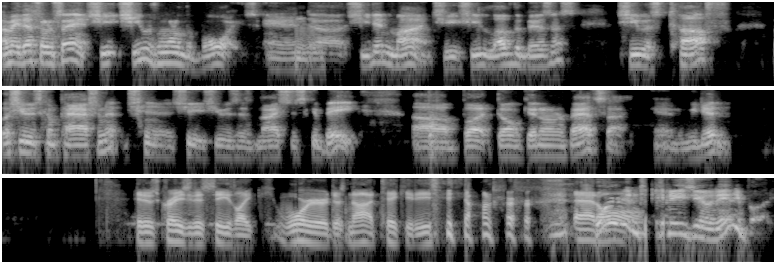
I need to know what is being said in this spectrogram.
I mean that's what I'm saying. She she was one of the boys, and mm-hmm. uh, she didn't mind. She she loved the business. She was tough but she was compassionate. She she, she was as nice as could be, uh, but don't get on her bad side, and we didn't. It is crazy to see like Warrior does not take it easy on her at all. Warrior all. Didn't take it easy on anybody.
